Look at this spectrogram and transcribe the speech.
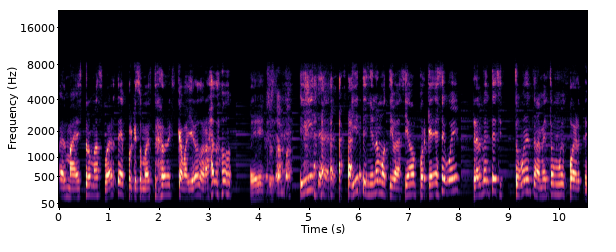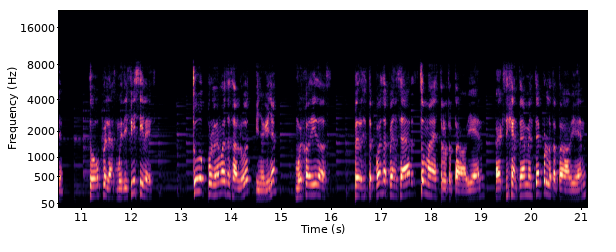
el maestro más fuerte, porque su maestro era un ex caballero dorado. Sí. Eso es trampa. Y, y tenía una motivación, porque ese güey realmente sí tuvo un entrenamiento muy fuerte. Tuvo peleas muy difíciles. Tuvo problemas de salud, guiño guiño, muy jodidos. Pero si te puedes a pensar, su maestro lo trataba bien, exigentemente, pero lo trataba bien.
